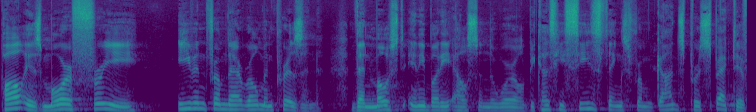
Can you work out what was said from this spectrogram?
Paul is more free even from that Roman prison than most anybody else in the world because he sees things from God's perspective.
